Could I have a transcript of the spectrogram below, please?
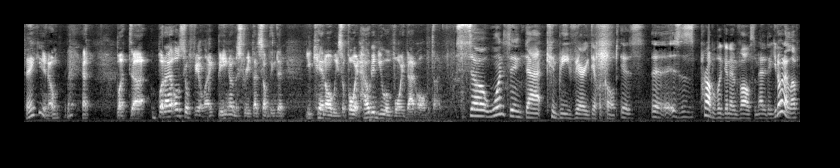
Thank you. you know? but, uh, but I also feel like being on the street, that's something that you can't always avoid. How did you avoid that all the time? So one thing that can be very difficult is uh, is, is probably going to involve some editing. You know what I love?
